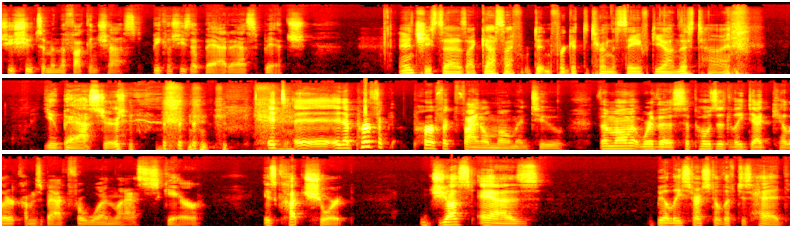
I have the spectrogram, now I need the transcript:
she shoots him in the fucking chest because she's a badass bitch. And she says, "I guess I f- didn't forget to turn the safety on this time." You bastard. it's uh, in a perfect perfect final moment too the moment where the supposedly dead killer comes back for one last scare is cut short just as billy starts to lift his head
